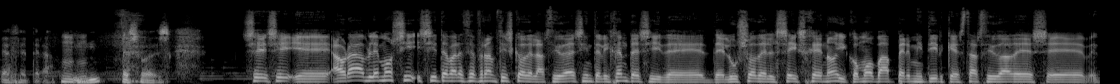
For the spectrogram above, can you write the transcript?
etcétera. Eso es. Sí, sí. Eh, ahora hablemos, si, si, te parece, Francisco, de las ciudades inteligentes y del uso del 6G, ¿no? Y cómo va a permitir que estas ciudades... Eh,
